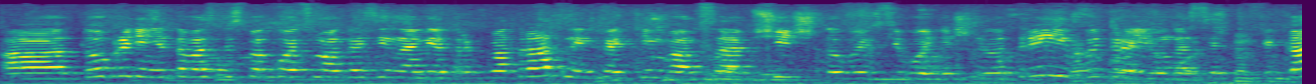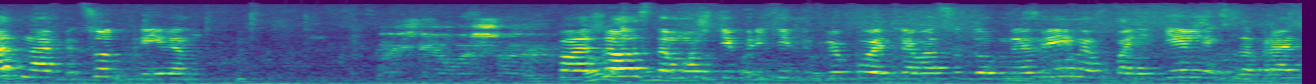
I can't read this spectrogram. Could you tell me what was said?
А, добрый день, это вас беспокоит с магазина метр квадратный. Хотим вам сообщить, что вы в сегодняшней лотерее выиграли у нас сертификат на 500 гривен. Пожалуйста, можете прийти в любое для вас удобное время в понедельник забрать.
